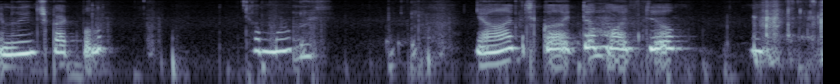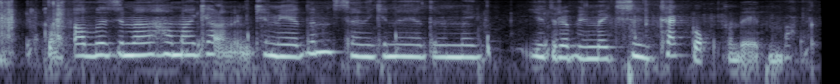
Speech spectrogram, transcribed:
Yemeğini çıkartmalım. Tamam. Ya çıkartamadım. Ablacığım ben hemen kendimkini yedim. Seninkini yedirmek, yedirebilmek için tek lokma yedim bak.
